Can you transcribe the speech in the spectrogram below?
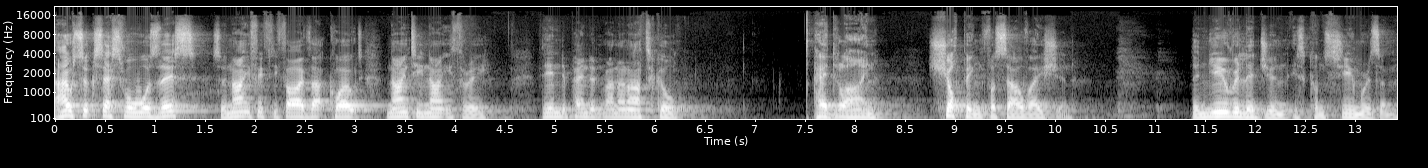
how successful was this? So 1955, that quote. 1993, The Independent ran an article, headline Shopping for Salvation. The new religion is consumerism,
